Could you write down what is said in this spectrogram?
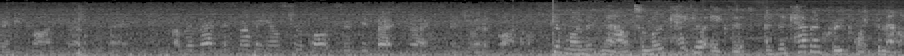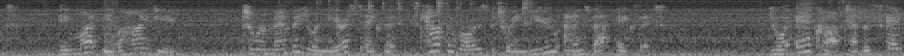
35 throughout the day. Other than that, there's nothing else to report, so sit Take a moment now to locate your exit as the cabin crew point them out. It might be behind you. To remember your nearest exit, count the rows between you and that exit. Your aircraft has escape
